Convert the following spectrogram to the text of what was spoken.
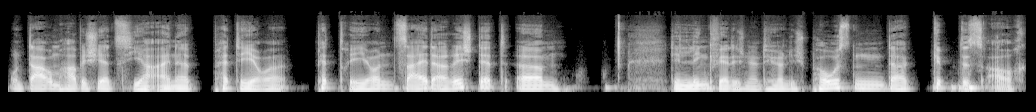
und darum habe ich jetzt hier eine Patreon-Seite errichtet. Ähm, den Link werde ich natürlich posten. Da gibt es auch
